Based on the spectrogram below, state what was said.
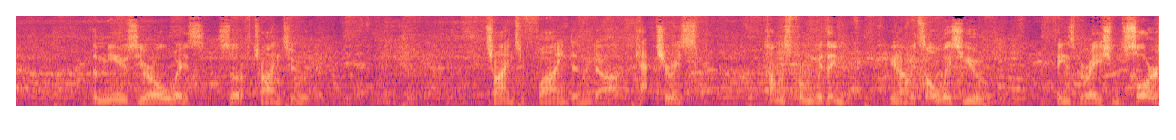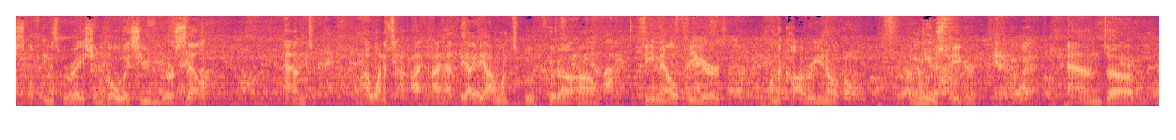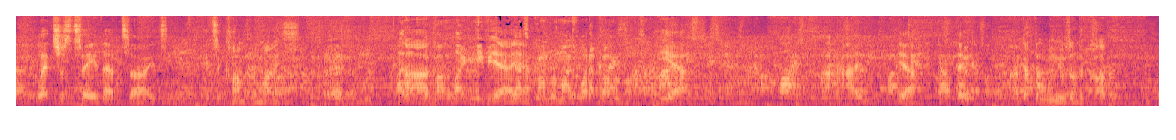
the muse you're always sort of trying to trying to find and uh, capture is comes from within. You know, it's always you. The inspiration, the source of inspiration is always you yourself. And I wanted to. I, I had the idea. I wanted to put, put a um, female figure on the cover. You know, a muse figure. And uh, let's just say that uh, it's it's a compromise. I love the com- like if, it- yeah, if that's yeah. a compromise, what a compromise. Yeah. I, yeah. Yeah, I've got the muse on the cover.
